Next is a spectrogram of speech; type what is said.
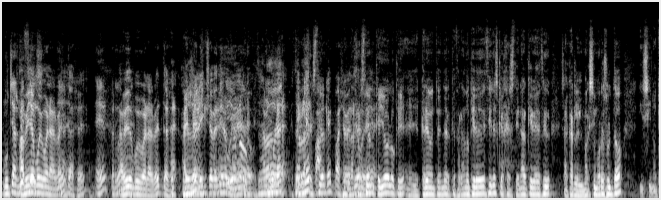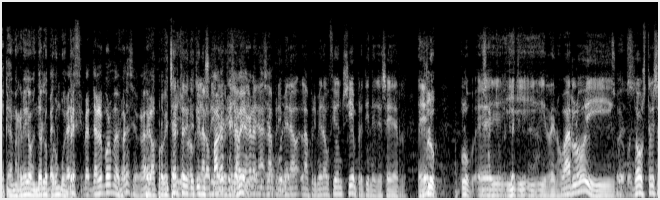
muchas Ha veces... habido muy buenas ventas, ¿eh? ¿Eh? ¿Perdón? Ha habido muy buenas ventas. ¿eh? pero eso- se vendió yo muy bien. no. Estás hablando de- estás hablando de gestión, Kepa se pero la gestión bien, que yo lo que eh, creo entender que Fernando quiere decir es que gestionar quiere decir sacarle el máximo resultado y si no te queda más remedio venderlo por un buen precio. Venderlo por un buen precio, claro. Pero aprovecharte Pero de que la tienes malo primera- que que se la primera- la primera, la primera opción siempre tiene que ser ¿eh? Club. Eh, y, y- y renovarlo y dos, tres,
